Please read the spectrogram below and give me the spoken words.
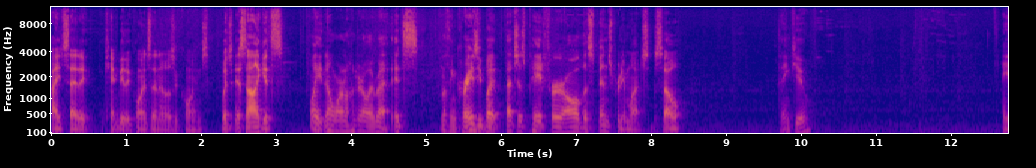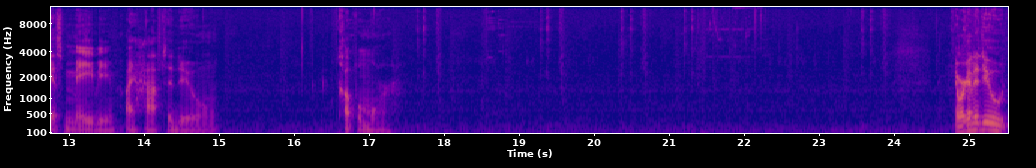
I said it can't be the coins, then it was the coins. Which, it's not like it's... Wait, no, we're on a $100 bet. It's nothing crazy, but that just paid for all the spins pretty much. So, thank you. I guess maybe I have to do a couple more. And we're going to do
